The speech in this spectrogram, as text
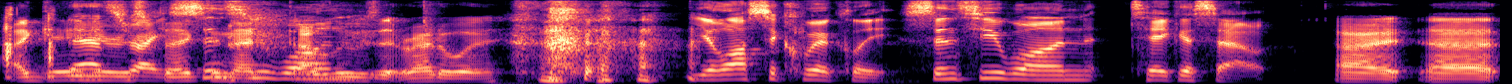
I gave That's you right. respect Since and I, I won, lose it right away. you lost it quickly. Since you won, take us out. All right. Uh,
